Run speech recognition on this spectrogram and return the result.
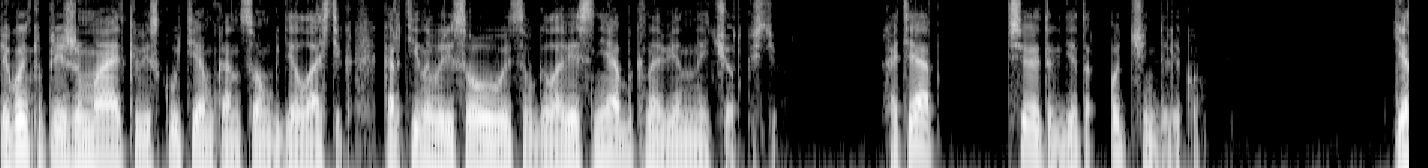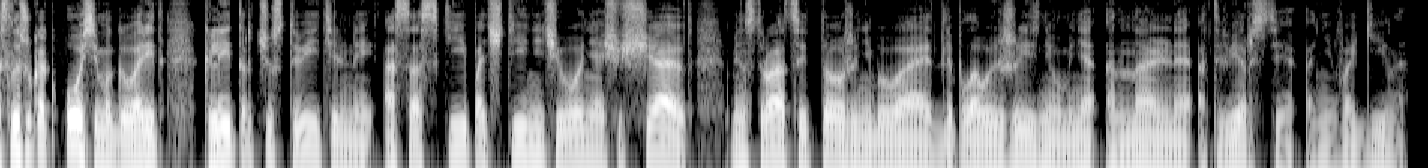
Легонько прижимает к виску тем концом, где ластик. Картина вырисовывается в голове с необыкновенной четкостью. Хотя все это где-то очень далеко. Я слышу, как Осима говорит, клитор чувствительный, а соски почти ничего не ощущают. Менструаций тоже не бывает. Для половой жизни у меня анальное отверстие, а не вагина.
